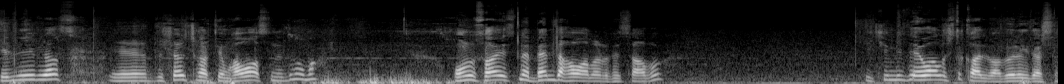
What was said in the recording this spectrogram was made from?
Kirliyi biraz e, dışarı çıkartıyorum. Hava alsın dedim ama onun sayesinde ben de havalarım hesabı. İkimiz de eve alıştık galiba böyle giderse.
